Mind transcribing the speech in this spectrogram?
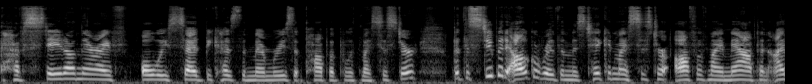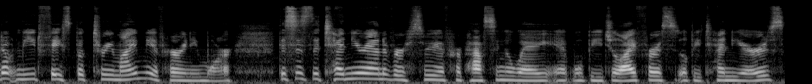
have stayed on there, I've always said, because the memories that pop up with my sister. But the stupid algorithm has taken my sister off of my map, and I don't need Facebook to remind me of her anymore. This is the 10 year anniversary of her passing away. It will be July 1st, it'll be 10 years.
